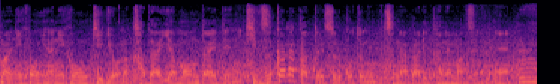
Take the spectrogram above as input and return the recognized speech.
まあ、日本や日本企業の課題や問題点に気づかなかったりすることにもつながりかねませんね。で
